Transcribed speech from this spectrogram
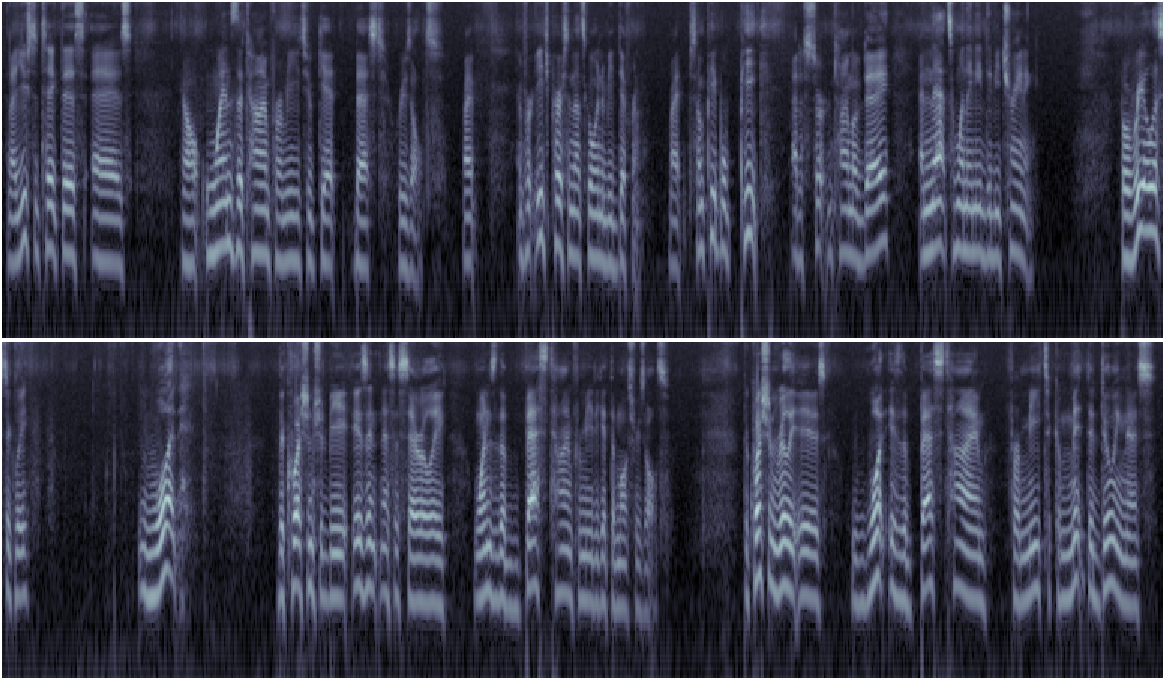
And I used to take this as, you know, when's the time for me to get best results, right? And for each person, that's going to be different, right? Some people peak at a certain time of day, and that's when they need to be training. But realistically, what the question should be isn't necessarily when's the best time for me to get the most results. The question really is what is the best time for me to commit to doing this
